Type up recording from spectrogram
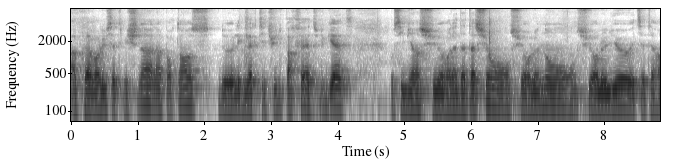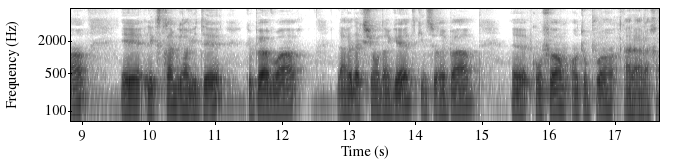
après avoir lu cette Mishnah, l'importance de l'exactitude parfaite du get, aussi bien sur la datation, sur le nom, sur le lieu, etc., et l'extrême gravité que peut avoir la rédaction d'un get qui ne serait pas euh, conforme en tout point à la halakha.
